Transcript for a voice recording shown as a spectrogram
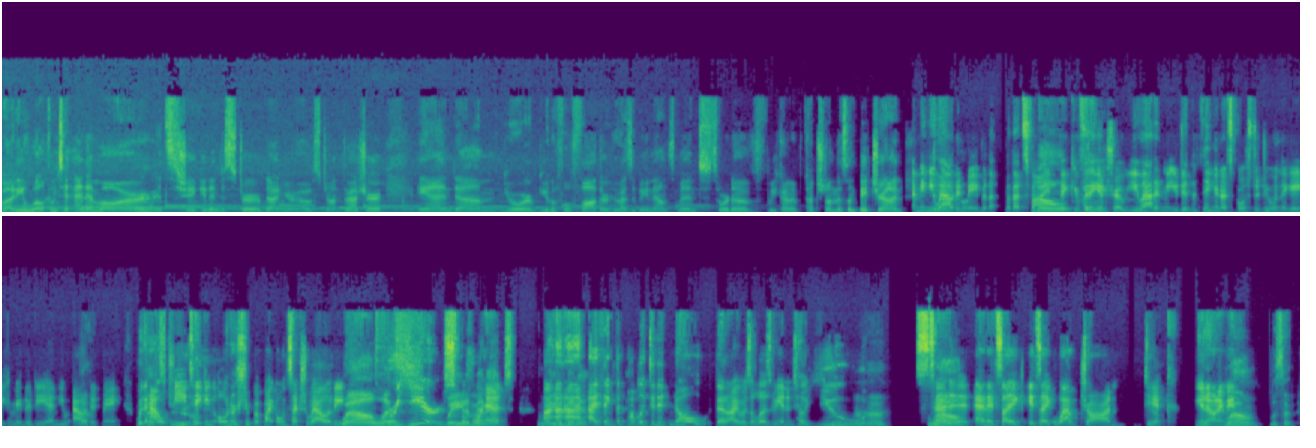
everybody. Welcome to NMR. It's Shaken and Disturbed. I'm your host, John Thrasher, and um, your beautiful father, who has a big announcement. Sort of, we kind of touched on this on Patreon. I mean, you Daryn outed Carr. me, but that, but that's fine. No, Thank you for I the mean- intro. You outed me. You did the thing you're not supposed to do in the gay community, and you outed me without me taking ownership of my own sexuality Well, for years Wait a beforehand. minute. Wait I- a I- minute. I, I think the public didn't know that I was a lesbian until you uh-huh. Said Well- it, and it's like it's like wow, John, Dick. You know what I mean? Well, listen,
